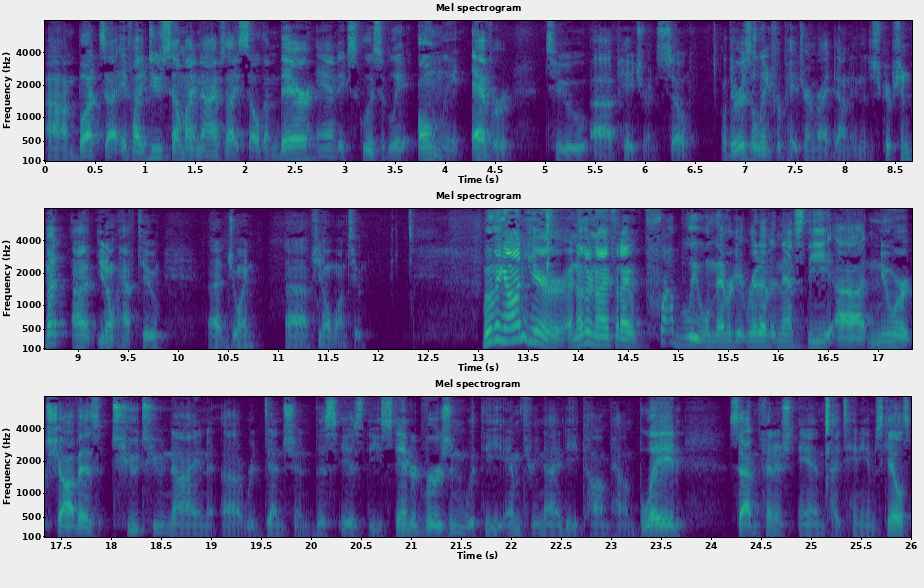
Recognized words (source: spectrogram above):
Um, but uh, if I do sell my knives, I sell them there and exclusively only ever to uh, patrons. So well, there is a link for Patreon right down in the description, but uh, you don't have to uh, join uh, if you don't want to. Moving on here, another knife that I probably will never get rid of, and that's the uh, newer Chavez 229 uh, Redemption. This is the standard version with the M390 compound blade, satin finished, and titanium scales.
